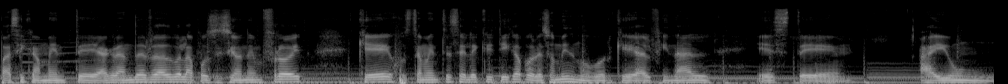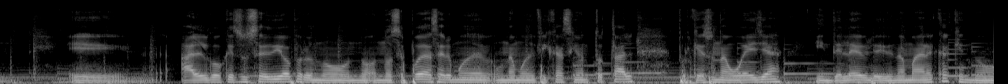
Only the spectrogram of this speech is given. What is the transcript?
básicamente a grandes rasgos la posición en Freud, que justamente se le critica por eso mismo, porque al final este, hay un... Eh, algo que sucedió, pero no, no, se puede hacer una modificación total porque es una huella indeleble de una marca que no,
